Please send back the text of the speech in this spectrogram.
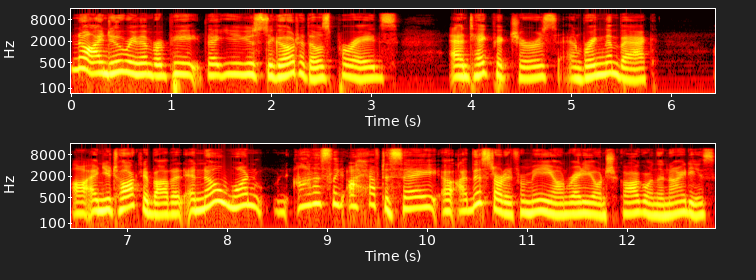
No, I do remember, Pete, that you used to go to those parades and take pictures and bring them back. Uh, and you talked about it. And no one, honestly, I have to say, uh, this started for me on radio in Chicago in the 90s.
